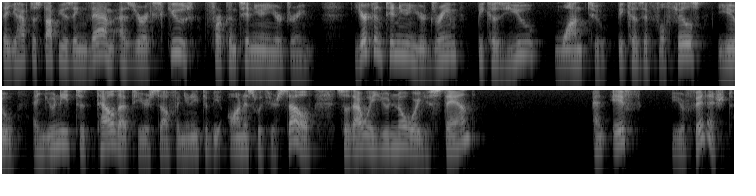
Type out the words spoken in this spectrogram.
that you have to stop using them as your excuse for continuing your dream. You're continuing your dream because you want to, because it fulfills you. And you need to tell that to yourself and you need to be honest with yourself so that way you know where you stand and if you're finished.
